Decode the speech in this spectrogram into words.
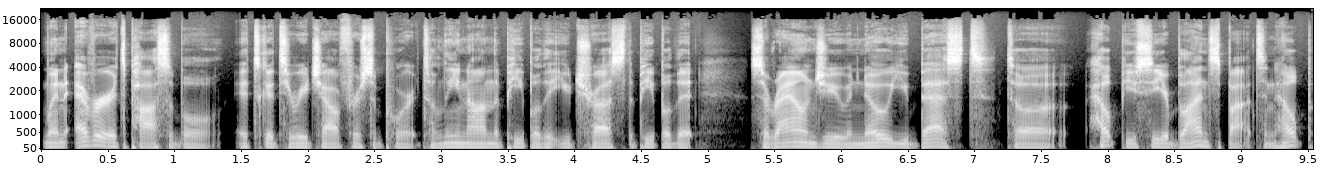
whenever it's possible, it's good to reach out for support, to lean on the people that you trust, the people that surround you and know you best to help you see your blind spots and help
